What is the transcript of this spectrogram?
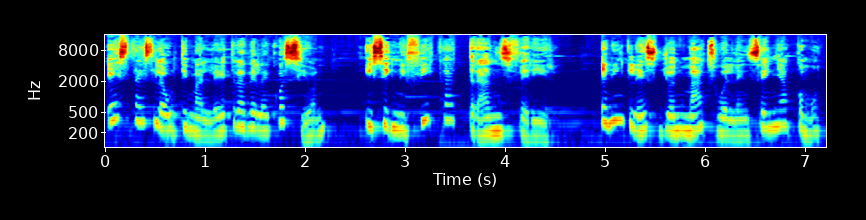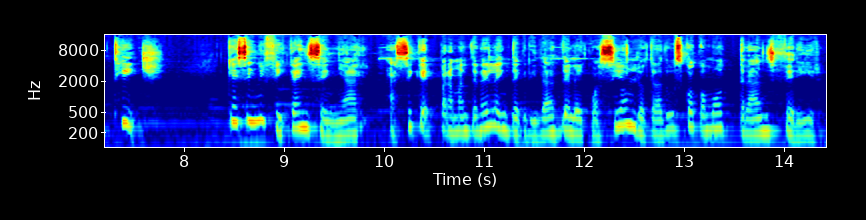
Esta es la última letra de la ecuación y significa transferir. En inglés, John Maxwell le enseña como teach, que significa enseñar. Así que para mantener la integridad de la ecuación lo traduzco como transferir.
